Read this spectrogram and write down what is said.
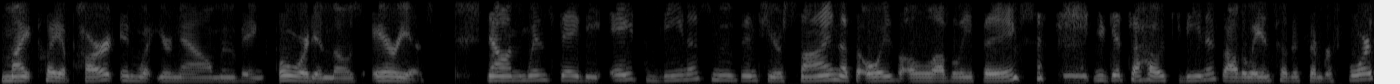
might play a part in what you're now moving forward in those areas. Now on Wednesday the 8th, Venus moves into your sign. That's always a lovely thing. you get to host Venus all the way until December 4th.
